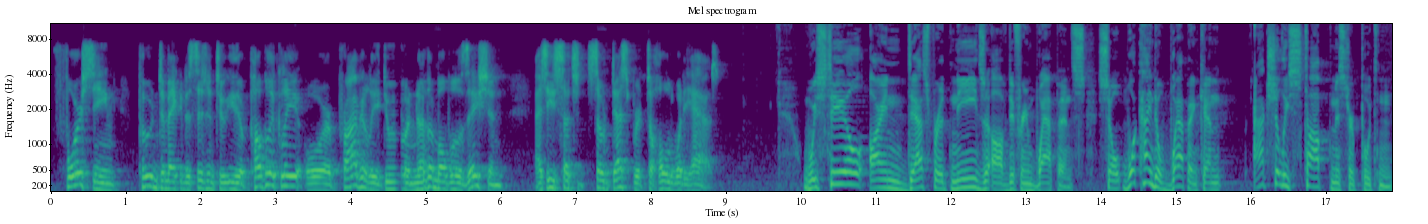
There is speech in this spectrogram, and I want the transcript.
forcing Putin to make a decision to either publicly or privately do another mobilization as he's such so desperate to hold what he has. We still are in desperate needs of different weapons. So what kind of weapon can actually stop Mr. Putin?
